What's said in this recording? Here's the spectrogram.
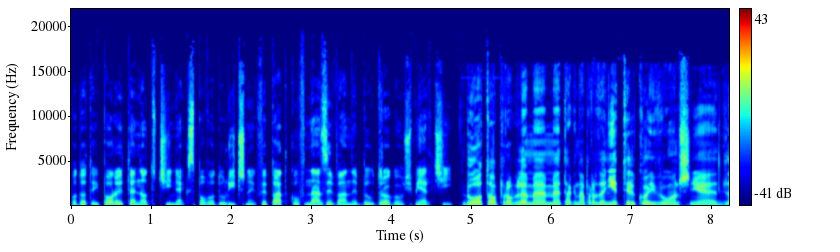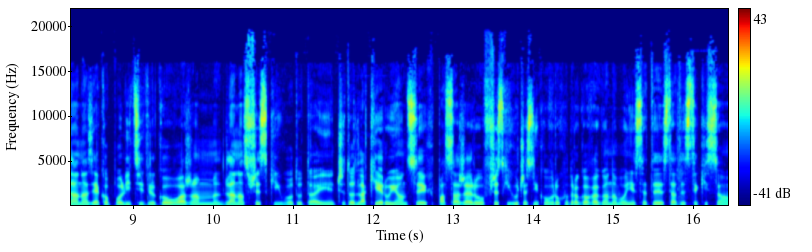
bo do tej pory ten odcinek z powodu licznych wypadków nazywany był drogą śmierci. Było to problemem tak naprawdę nie tylko i wyłącznie dla nas jako policji, tylko uważam dla nas wszystkich, bo tutaj czy to dla kierujących, pasażerów, wszystkich uczestników ruchu drogowego, no bo niestety statystyki są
